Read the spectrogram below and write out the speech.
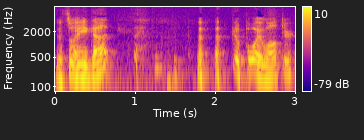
That's all you got? Good boy, Walter.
